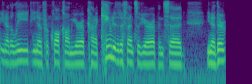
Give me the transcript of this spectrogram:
you know the lead you know for Qualcomm Europe kind of came to the defense of Europe and said, you know they're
